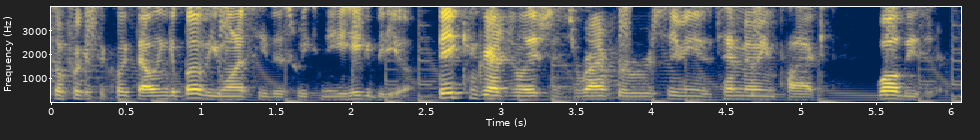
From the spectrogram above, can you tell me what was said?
Don't forget to click that link above if you want to see this week's Nigahiga video. Big congratulations to Ryan for receiving his 10 million plaque. Well deserved.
